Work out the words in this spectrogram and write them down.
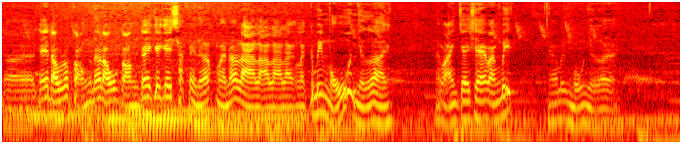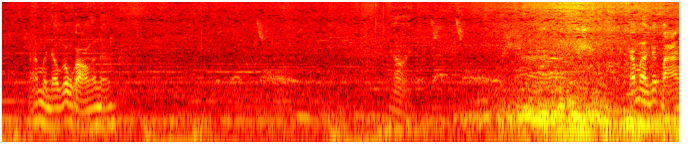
rồi cái đâu nó còn nó đâu còn cái cái cái sắt này nữa mà nó là là là là, là cái miếng mũ nhựa rồi. Các bạn chơi xe bạn biết nó miếng mũ nhựa rồi. Đó, mình đâu có còn nữa, nữa. Rồi. À, cảm ơn các bạn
